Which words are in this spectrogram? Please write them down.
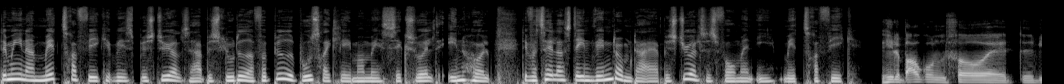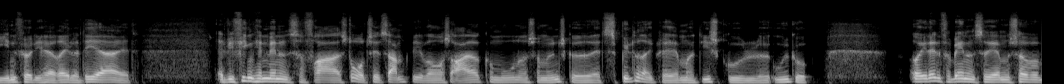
Det mener Midtrafik, hvis bestyrelse har besluttet at forbyde busreklamer med seksuelt indhold. Det fortæller Sten Vindum, der er bestyrelsesformand i Midtrafik. Hele baggrunden for, at øh, vi indfører de her regler, det er, at at vi fik en henvendelse fra stort set samtlige vores ejerkommuner, som ønskede, at spilreklamer de skulle øh, udgå. Og i den forbindelse, jamen, så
